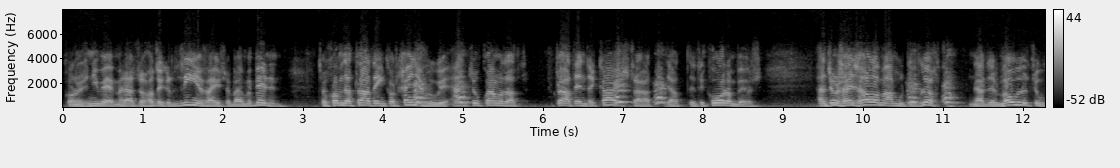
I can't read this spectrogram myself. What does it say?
Konden ze niet meer, maar toen had ik er 53 bij me binnen. Toen kwam dat water in Kortgene vloeien en toen kwam dat kwaad in de Kaarstraat, dat, de korenbeurs. En toen zijn ze allemaal moeten vluchten naar de molen toe.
